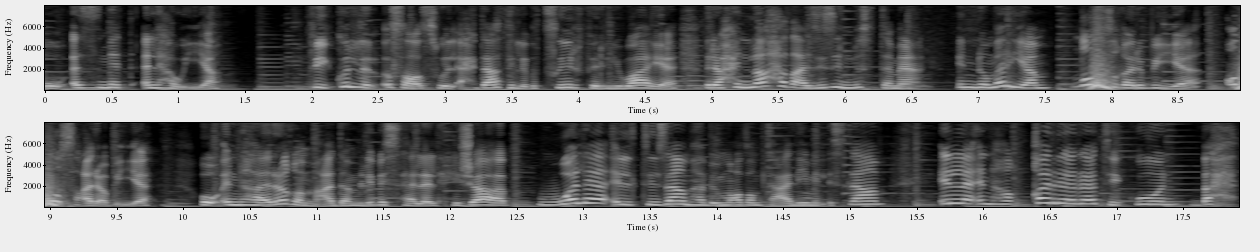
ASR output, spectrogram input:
وأزمة الهوية. في كل القصص والأحداث اللي بتصير في الرواية راح نلاحظ عزيزي المستمع إنه مريم نص غربية ونص عربية وإنها رغم عدم لبسها للحجاب ولا التزامها بمعظم تعاليم الإسلام إلا إنها قررت يكون بحث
